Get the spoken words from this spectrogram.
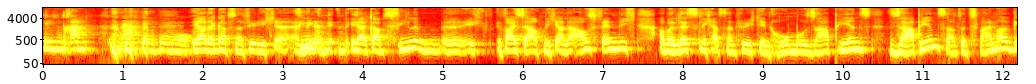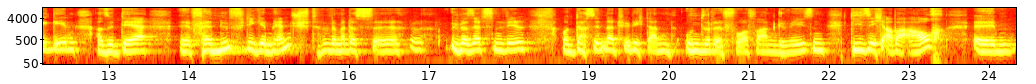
hinten dran nach dem Homo? Ja, da gab es natürlich äh, viele. Ja, gab es viele. Äh, ich weiß ja auch nicht alle auswendig, aber letztlich hat es natürlich den Homo sapiens sapiens, also zweimal gegeben. Also der äh, vernünftige Mensch, wenn man das äh, übersetzen will. Und das sind natürlich dann unsere Vorfahren gewesen, die sich aber auch, ähm,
